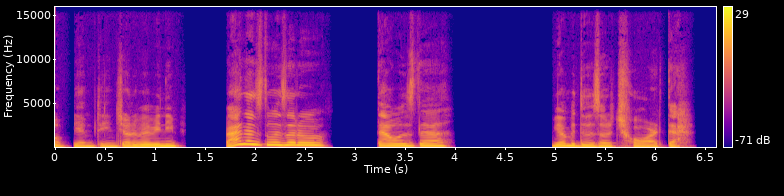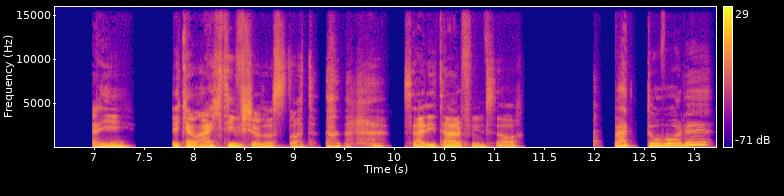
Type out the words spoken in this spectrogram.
خب بیایم اینجا رو ببینیم. بعد از 2012 میام به 2014 یعنی یکم active شد استاد. سریعتر فیلم ساخت. بعد دوباره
